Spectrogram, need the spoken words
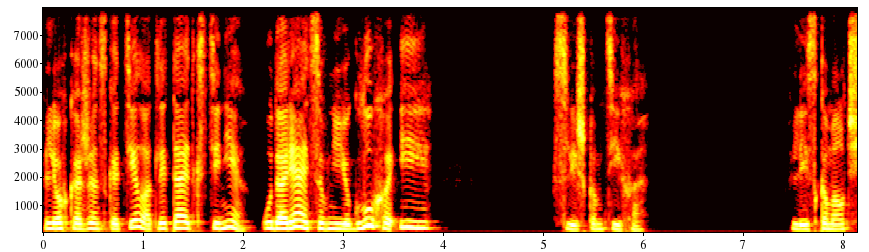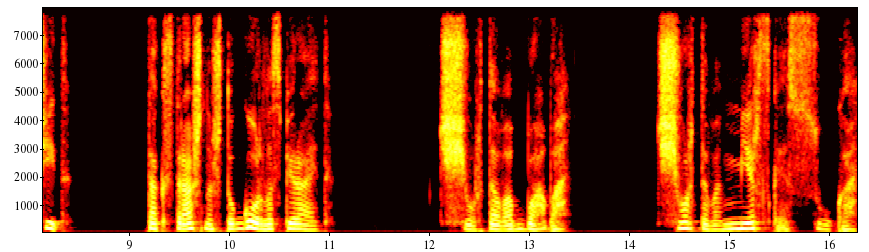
Легкое женское тело отлетает к стене, ударяется в нее глухо и... Слишком тихо. Лиска молчит. Так страшно, что горло спирает. Чёртова баба! Чёртова мерзкая сука!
